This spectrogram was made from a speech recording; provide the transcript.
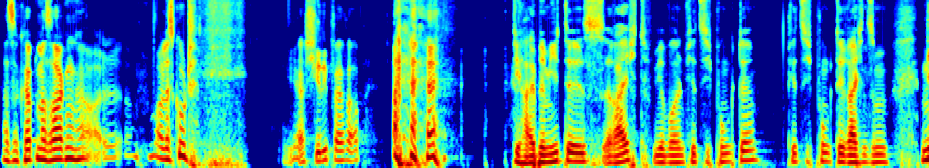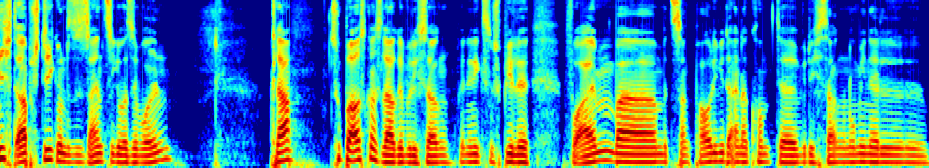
Also könnte man sagen, all- alles gut. ja, Schiri-Pfeife ab. Die halbe Miete ist erreicht. Wir wollen 40 Punkte. 40 Punkte reichen zum Nicht-Abstieg und das ist das Einzige, was wir wollen. Klar, super Ausgangslage, würde ich sagen, für die nächsten Spiele. Vor allem, weil mit St. Pauli wieder einer kommt, der, würde ich sagen, nominell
